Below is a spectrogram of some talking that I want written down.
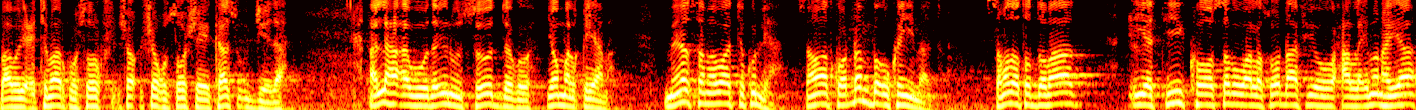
baabulictimaarkuu sheekhu soo sheegay kaasuu u jeedaa allaha awooda inuu soo dego yowma alqiyaama min asamaawaati kulliha. Samaawaadkao dhanba uu ka yimaado. Samada toddobaad iyo tii koosaba waa la soo dhaafiy oo waxaa la imanhayaa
